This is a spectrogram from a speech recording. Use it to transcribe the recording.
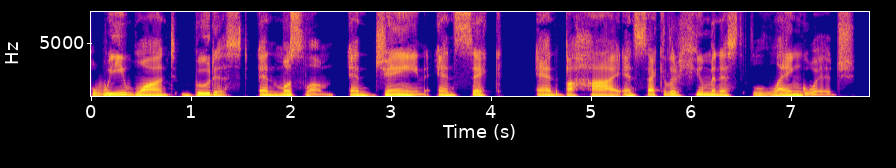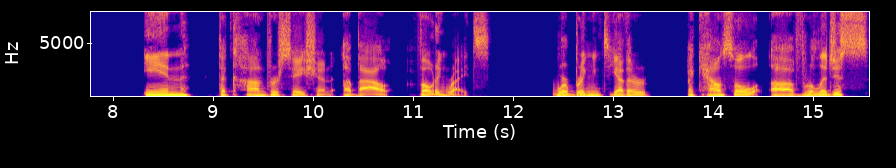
We want Buddhist and Muslim and Jain and Sikh and Baha'i and secular humanist language in the conversation about voting rights. We're bringing together a council of religious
